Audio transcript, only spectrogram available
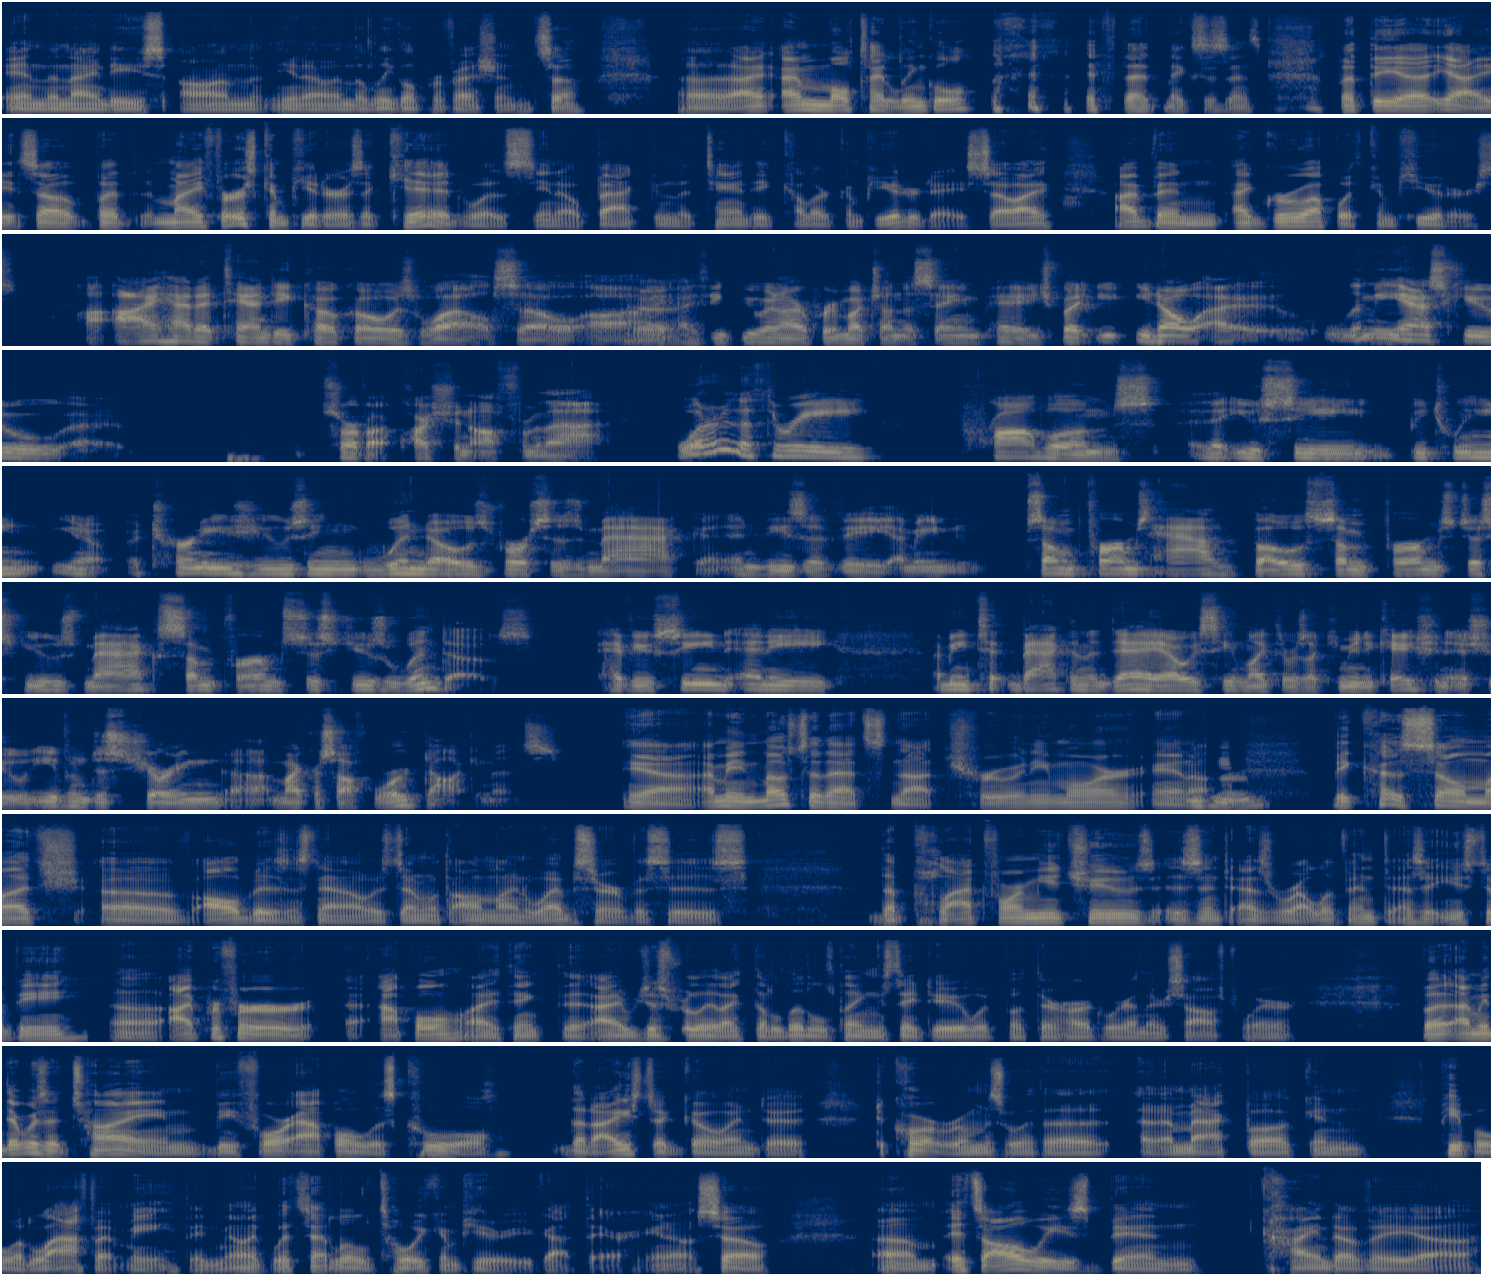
in the 90s on you know in the legal profession so uh, I, am multilingual if that makes sense but the uh, yeah so but my first computer as a kid was you know back in the Tandy color computer days so I I've been I grew up with computers I had a Tandy Coco as well, so uh, yeah. I, I, think you and I are pretty much on the same page. But you, you know, let me ask you uh, sort of a question off from that. What are the three problems that you see between you know attorneys using Windows versus Mac and vis-a-vis? I mean, some firms have both. Some firms just use Mac. Some firms just use Windows. Have you seen any? I mean, t- back in the day, it always seemed like there was a communication issue, even just sharing uh, Microsoft Word documents. Yeah, I mean, most of that's not true anymore, and uh, mm-hmm. because so much of all business now is done with online web services the platform you choose isn't as relevant as it used to be. Uh, I prefer uh, Apple. I think that I just really like the little things they do with both their hardware and their software. But I mean, there was a time before Apple was cool that I used to go into to courtrooms with a, a MacBook and people would laugh at me. They'd be like, "What's that little toy computer you got there?" You know. So um, it's always been kind of a uh,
